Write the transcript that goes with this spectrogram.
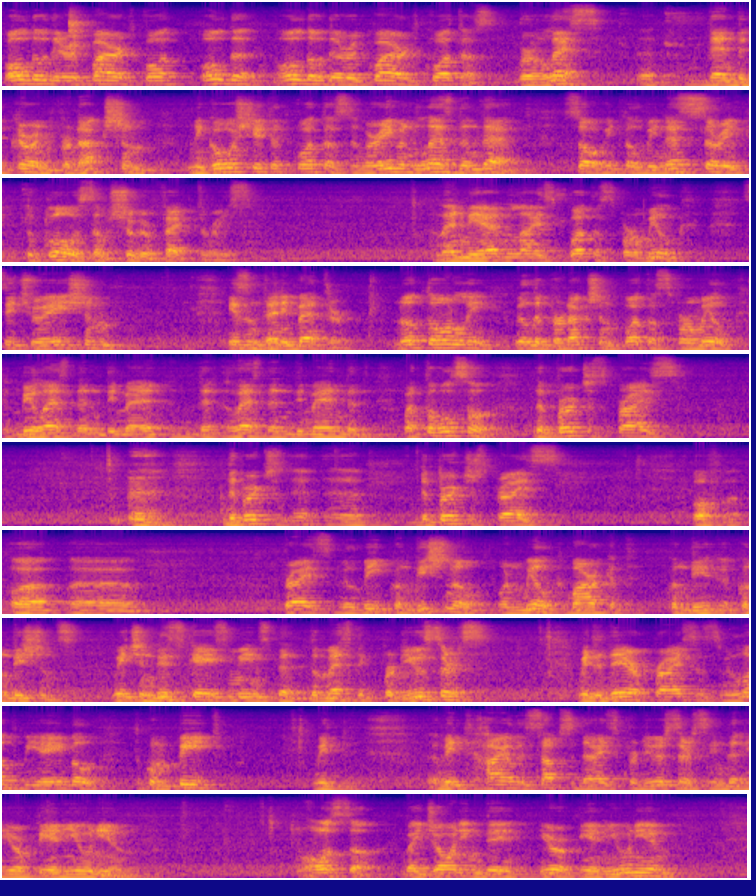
Although the required, although, the required quotas were less uh, than the current production, negotiated quotas were even less than that. So it will be necessary to close some sugar factories. When we analyze quotas for milk, situation isn't any better. Not only will the production quotas for milk be less than, demand, less than demanded, but also the purchase price the purchase uh, uh, the purchase price of uh, price will be conditional on milk market condi conditions, which in this case means that domestic producers with their prices will not be able to compete with, with highly subsidized producers in the European Union. Also, by joining the European Union,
